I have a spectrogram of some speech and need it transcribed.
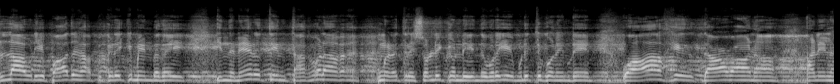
அல்லாஹ்வுடைய பாதுகாப்பு கிடைக்கும் என்பதை இந்த நேரத்தின் தகவலாக உங்களிடத்தில் சொல்லிக்கொண்டு இந்த உரையை முடித்துக் கொள்கின்றேன். வாஹிர் தாவானா அனில்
